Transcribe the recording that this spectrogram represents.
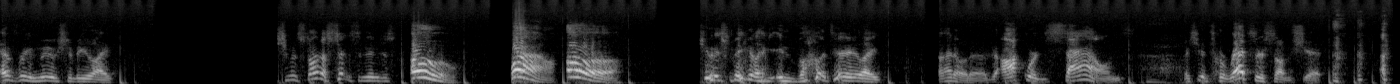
every move should be like she would start a sentence and then just oh wow oh. She was making like involuntary like I don't know awkward sounds. Like she had Tourette's or some shit.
